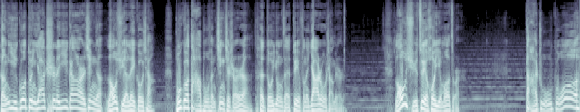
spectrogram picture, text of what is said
等一锅炖鸭吃的一干二净啊！老许也累够呛，不过大部分精气神啊，他 都用在对付那鸭肉上面了。老许最后一抹嘴儿：“大柱国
